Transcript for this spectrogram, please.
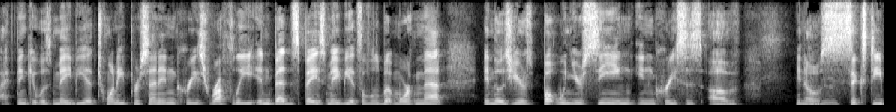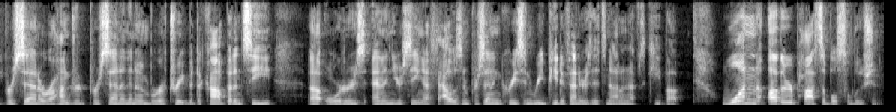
I think it was maybe a 20% increase roughly in bed space. Maybe it's a little bit more than that in those years. But when you're seeing increases of, you know, 60% or 100% in the number of treatment to competency uh, orders, and then you're seeing a thousand percent increase in repeat offenders, it's not enough to keep up. One other possible solution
